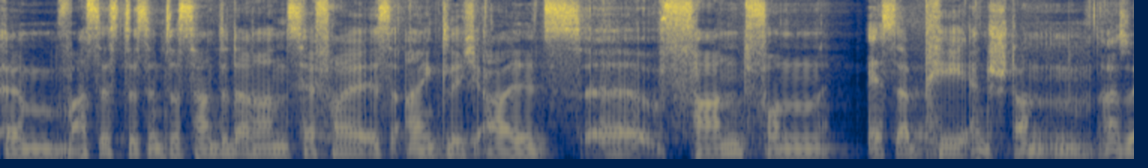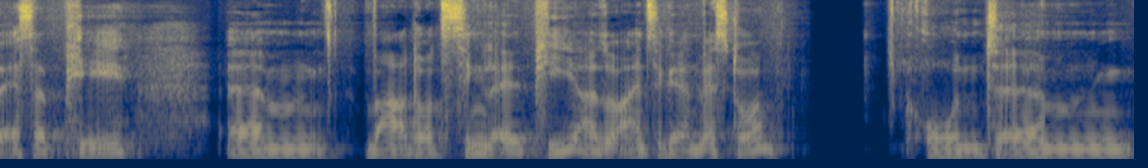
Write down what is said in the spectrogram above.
Ähm, was ist das Interessante daran? Sapphire ist eigentlich als äh, Fund von SAP entstanden. Also SAP ähm, war dort Single LP, also einziger Investor und ähm,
